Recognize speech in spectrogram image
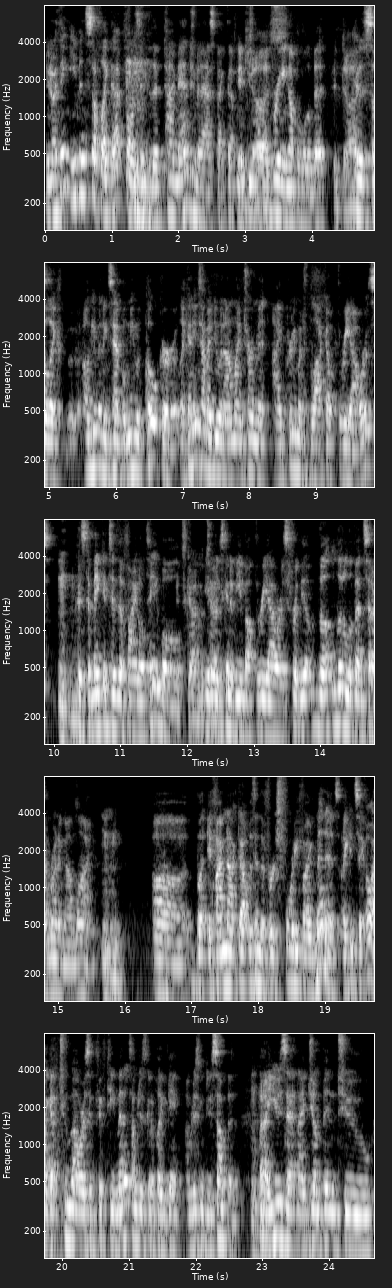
You know, I think even stuff like that falls into the time management aspect that we It keep does. bringing up a little bit. It does. Because so, like, I'll give an example. Me with poker, like, anytime I do an online tournament, I pretty much block out three hours because to make it to the final table, It's got to you know, it's going to be about three hours for the the little events that I'm running online. hmm Uh, but if I'm knocked out within the first 45 minutes, I could say, oh, I got two hours and 15 minutes. I'm just going to play the game. I'm just going to do something. But I use that and I jump into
